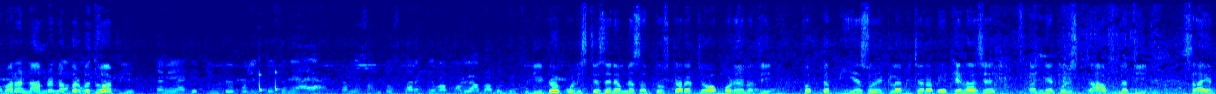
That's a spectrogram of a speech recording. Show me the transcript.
અમારા નામના નંબર બધું આપીએ. તમે આજે ટિન્ટોઈ પોલીસ સ્ટેશને આવ્યા તમને સંતોષકારક જવાબ મળ્યો આ બાબતે? લીટોઈ પોલીસ સ્ટેશને અમને સંતોષકારક જવાબ મળ્યો નથી. ફક્ત પીએસઓ એકલા બિચારા બેઠેલા છે. અન્ય કોઈ સ્ટાફ નથી. સાહેબ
